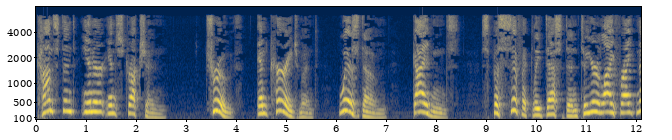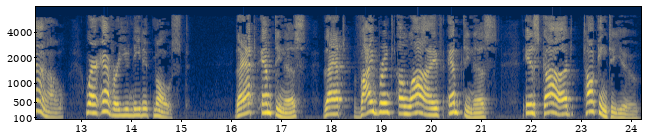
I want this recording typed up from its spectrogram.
constant inner instruction, truth, encouragement, wisdom, guidance, specifically destined to your life right now, wherever you need it most. That emptiness, that vibrant, alive emptiness, is God talking to you.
